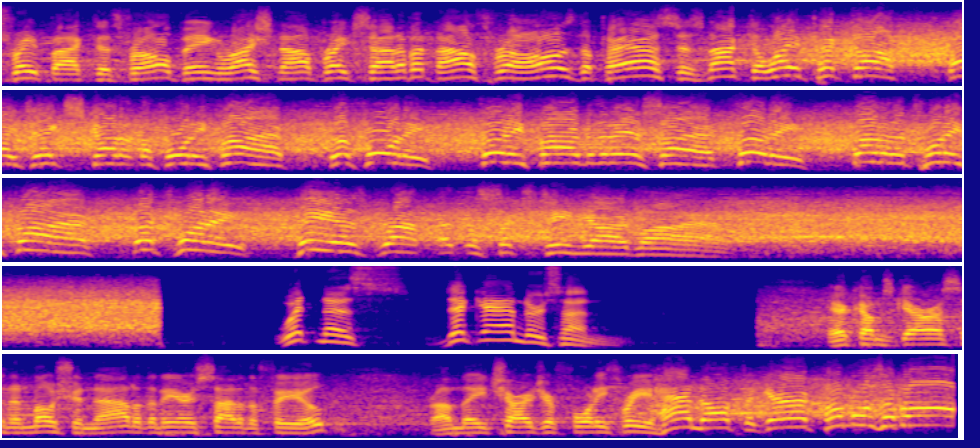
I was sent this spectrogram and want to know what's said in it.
straight back to throw. Being rushed now, breaks out of it. Now throws. The pass is knocked away, picked off by Jake Scott at the 45, the 40, 35 to the near side, 30, down to the 25, the 20. He is dropped at the 16 yard line. Witness Dick Anderson. Here comes Garrison in motion now to the near side of the field. From the Charger 43. Handoff to Garrett. Fumbles the ball.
